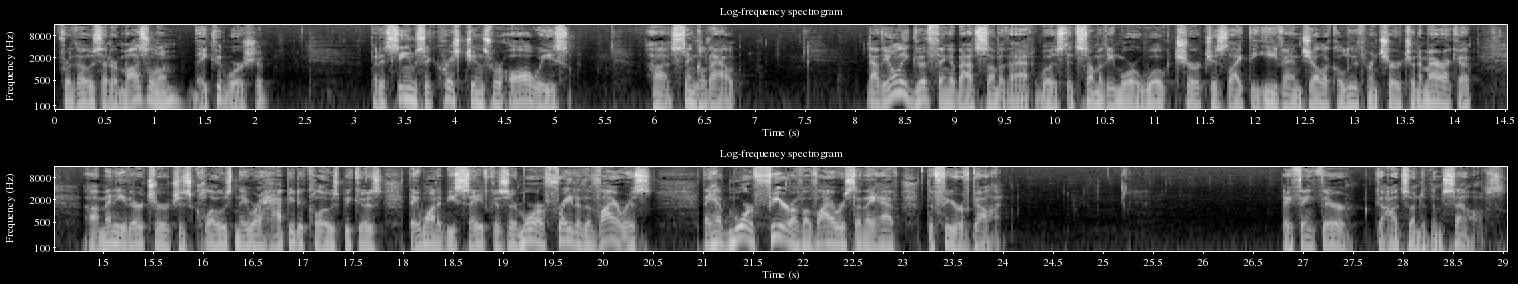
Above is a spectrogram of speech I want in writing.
for those that are Muslim. They could worship. But it seems that Christians were always uh, singled out. Now, the only good thing about some of that was that some of the more woke churches, like the Evangelical Lutheran Church in America, uh, many of their churches closed, and they were happy to close because they want to be safe because they're more afraid of the virus. They have more fear of a virus than they have the fear of God. They think they're gods unto themselves.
